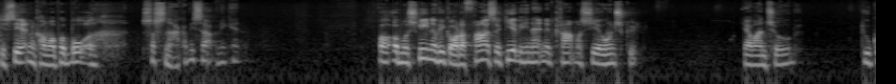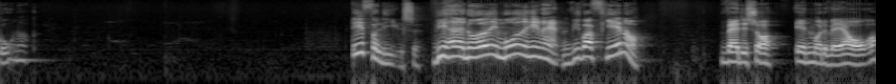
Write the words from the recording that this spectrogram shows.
desserten kommer på bordet, så snakker vi sammen igen. Og, og måske når vi går derfra, så giver vi hinanden et kram og siger undskyld. Jeg var en tåbe. Du er god nok. Det er forligelse. Vi havde noget imod hinanden. Vi var fjender. Hvad det så end måtte være over.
